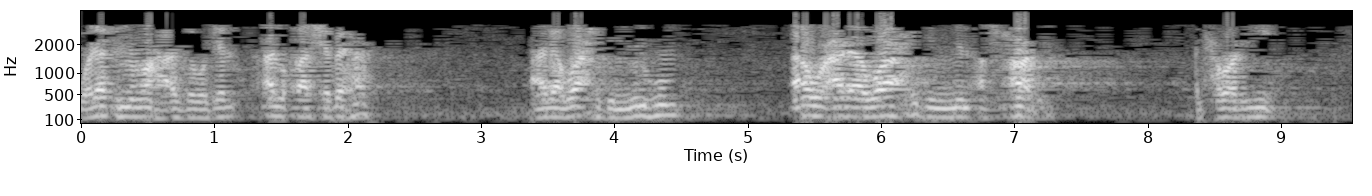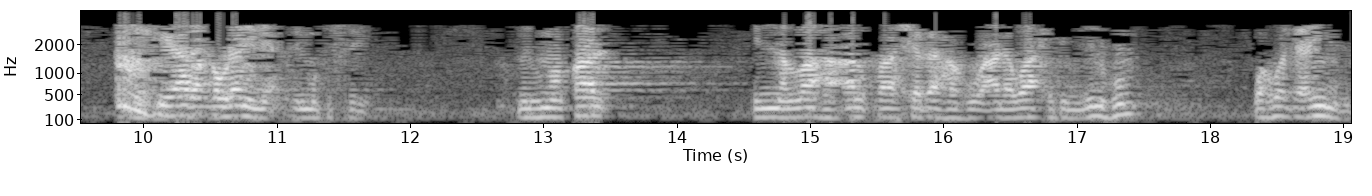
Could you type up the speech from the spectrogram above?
ولكن الله عز وجل ألقى شبهة على واحد منهم أو على واحد من أصحابه الحواريين. في هذا قولان للمفسرين. منهم من قال إن الله ألقى شبهه على واحد منهم وهو زعيمهم.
